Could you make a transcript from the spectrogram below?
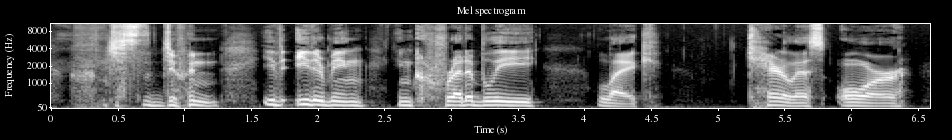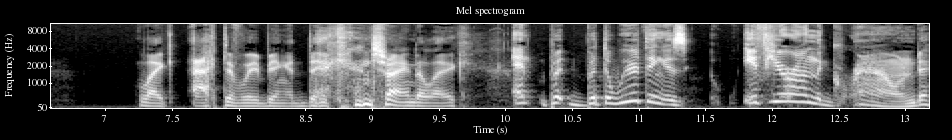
just doing either, either being incredibly like careless or like actively being a dick and trying to like And but but the weird thing is if you're on the ground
